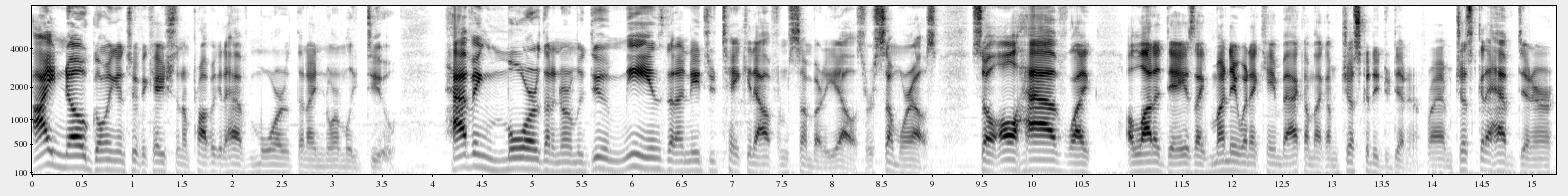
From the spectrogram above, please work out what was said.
I know going into a vacation I'm probably going to have more than I normally do having more than I normally do means that I need to take it out from somebody else or somewhere else. So I'll have like a lot of days, like Monday when I came back, I'm like, I'm just gonna do dinner, right? I'm just gonna have dinner.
